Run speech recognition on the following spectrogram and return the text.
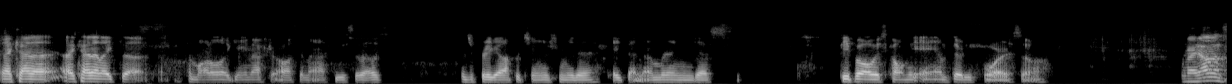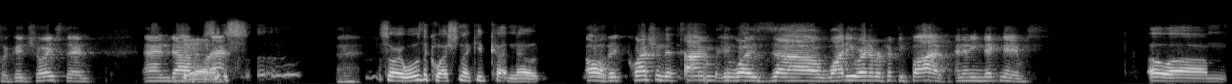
And I kind of I kind of like to to model a game after Auston Matthews. So that was was a pretty good opportunity for me to take that number and guess people always call me AM34 so Right on. So good choice then. And uh, Yeah. Brent- uh, sorry, what was the question? I keep cutting out. oh, the question this time it was uh, why do you wear number 55 and any nicknames? Oh, um,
